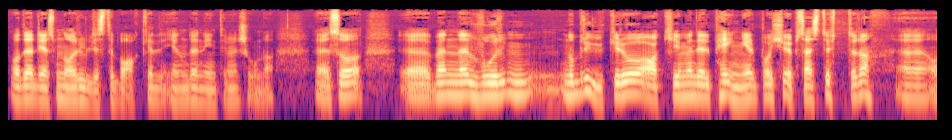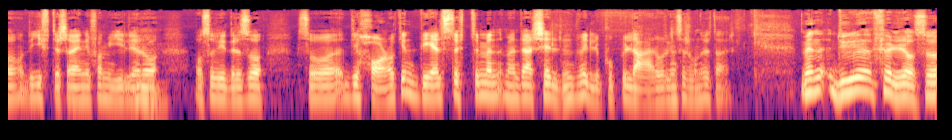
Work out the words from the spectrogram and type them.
Og det er det som nå rulles tilbake gjennom denne intervensjonen. Eh, så, eh, men hvor, nå bruker jo Akim en del penger på å kjøpe seg støtte. da, og De gifter seg inn i familier og osv. Så, videre, så Så de har nok en del støtte, men, men det er sjelden veldig populære organisasjoner. dette her. Men du følger også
